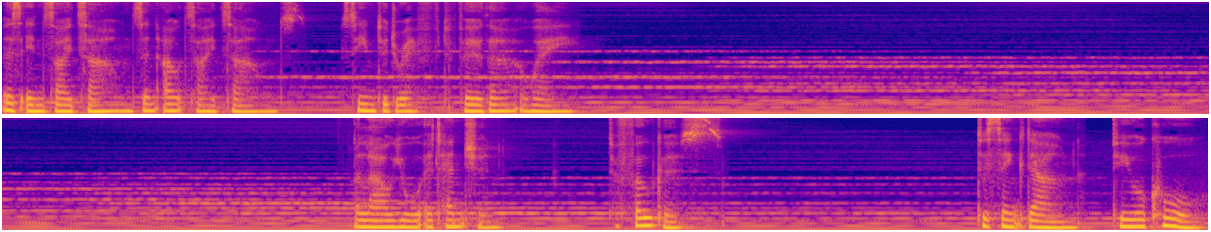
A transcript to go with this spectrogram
As inside sounds and outside sounds seem to drift further away. Allow your attention to focus, to sink down to your core.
